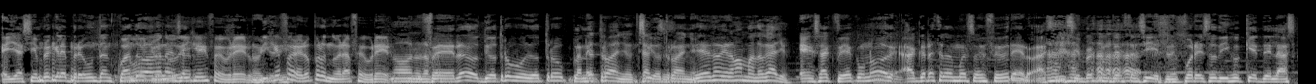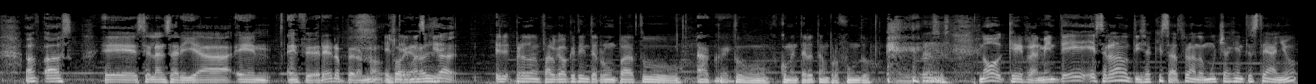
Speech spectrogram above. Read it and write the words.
ella siempre que le preguntan cuándo no, van yo a no lanzar... dije febrero. No, dije febrero, pero no era febrero. No, no, no. Febrero de otro, de otro De planeta. otro año, Sí, exacto. otro año. Ella no era mamando gallo. Exacto, ella como, no, ¿a qué hora está el almuerzo? En febrero. Así, siempre contesta así. Entonces, por eso dijo que The Last of Us eh, se lanzaría en, en febrero, pero no. El tema no es se que sabe. Eh, perdón, Falgao, que te interrumpa tu, Ah, tu comentario tan profundo. Gracias. no, que realmente esta era la noticia que estaba esperando mucha gente este año.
